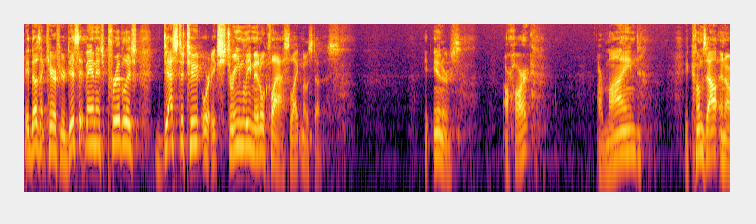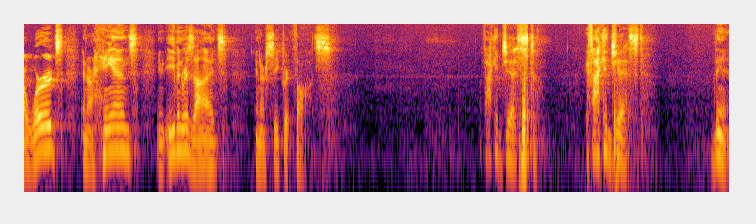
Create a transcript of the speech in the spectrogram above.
It doesn't care if you're disadvantaged, privileged, destitute, or extremely middle class, like most of us. It enters our heart, our mind, it comes out in our words, in our hands, and even resides in our secret thoughts. If I could just, if I could just, then.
